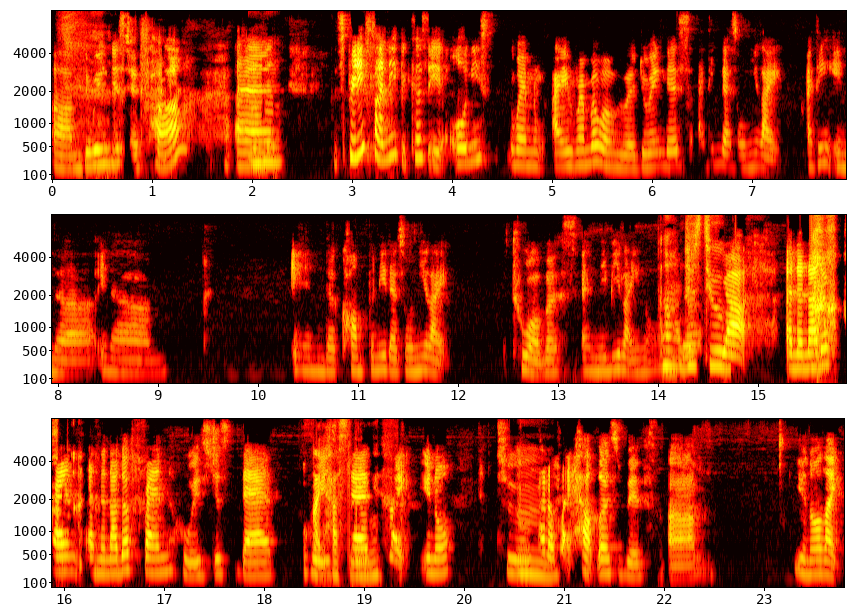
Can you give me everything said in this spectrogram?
um doing this with her and Mhm. it's pretty funny because it only when I remember when we were doing this, I think there's only like I think in the in a in the company there's only like two of us and maybe like you know Huh, another, just two? yeah and another friend and another friend who is just there who Like is there like you know to kind of Mm. like help us with um you know like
